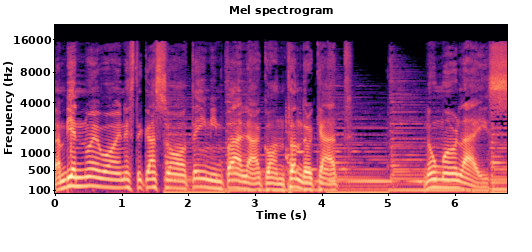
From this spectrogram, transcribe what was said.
También nuevo en este caso Tame Impala con Thundercat. No More Lies.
